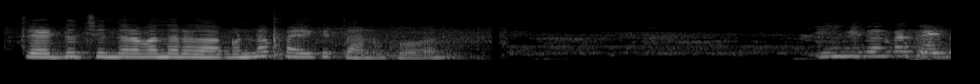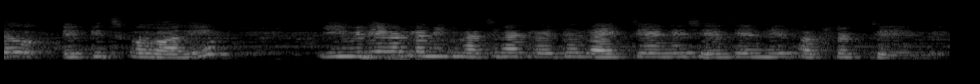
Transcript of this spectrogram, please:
థ్రెడ్ చిందరవందర కాకుండా పైకి తనుకోవాలి ఈ విధంగా థ్రెడ్ ఎక్కించుకోవాలి. ఈ వీడియో అట్లా మీకు నచ్చినట్లయితే లైక్ చేయండి షేర్ చేయండి సబ్స్క్రైబ్ చేయండి.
